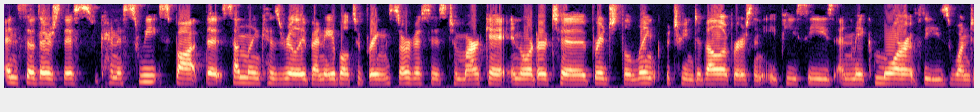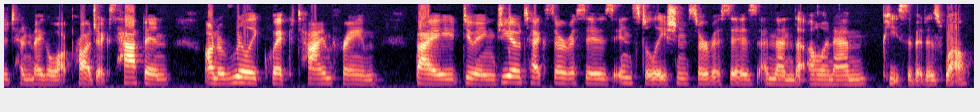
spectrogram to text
and so there's this kind of sweet spot that Sunlink has really been able to bring services to market in order to bridge the link between developers and EPCs and make more of these 1 to 10 megawatt projects happen on a really quick time frame by doing geotech services, installation services, and then the O&M piece of it as well.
